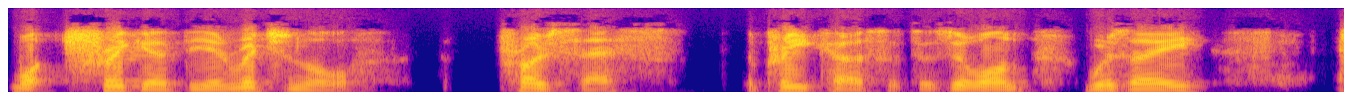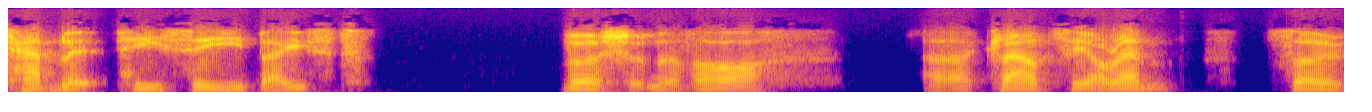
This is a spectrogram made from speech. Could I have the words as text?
what triggered the original process. The precursor to Zuant was a tablet PC based version of our uh, cloud CRM. So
